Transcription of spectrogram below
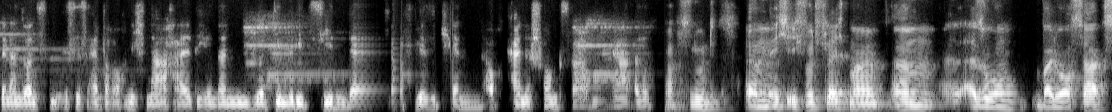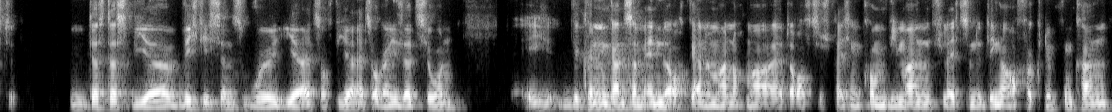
Denn ansonsten ist es einfach auch nicht nachhaltig und dann wird die Medizin, der wir sie kennen, auch keine Chance haben. Ja, also. Absolut. Ähm, ich ich würde vielleicht mal, ähm, also weil du auch sagst, dass, dass wir wichtig sind, sowohl ihr als auch wir als Organisation, wir können ganz am Ende auch gerne mal nochmal darauf zu sprechen kommen, wie man vielleicht so eine Dinge auch verknüpfen kann.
